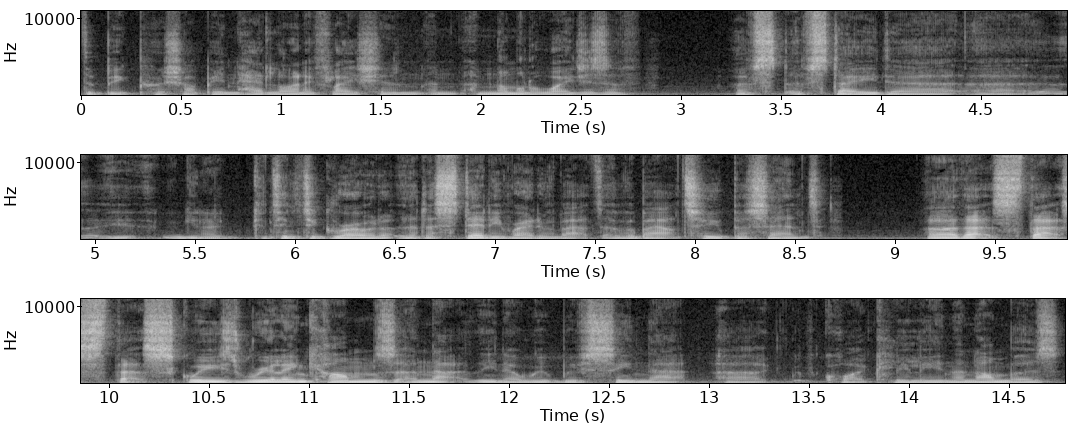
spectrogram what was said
the, big push up in headline inflation and, and nominal wages have have, have stayed, uh, uh you know, continue to grow at, a steady rate of about of about two percent. Uh, that's that's that's squeezed real incomes, and that you know we, have seen that uh, quite clearly in the numbers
